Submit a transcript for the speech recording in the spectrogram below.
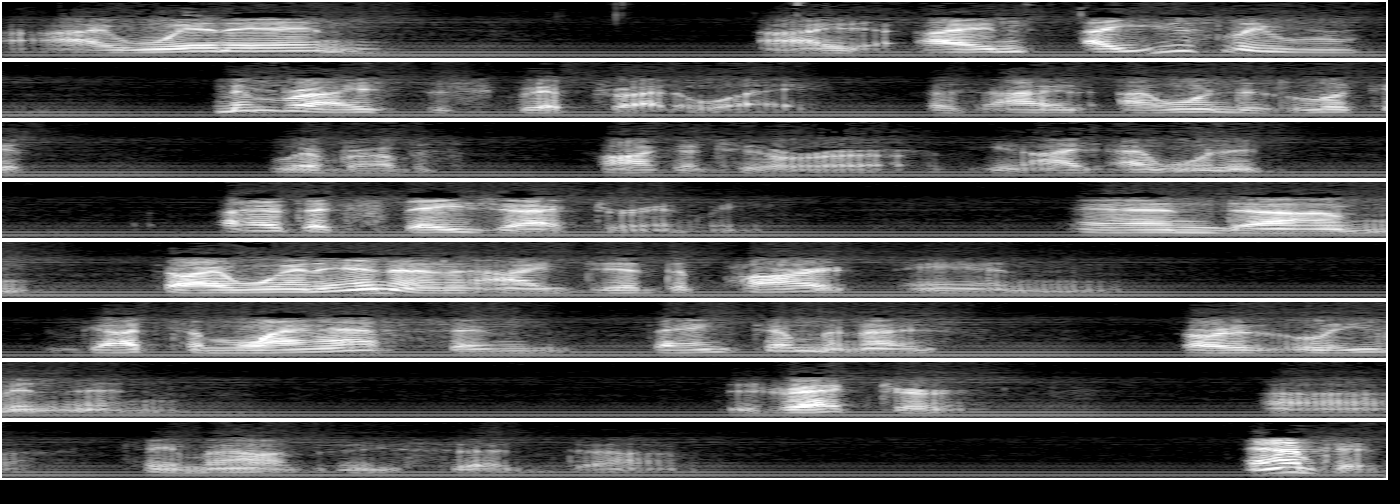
I went in. I I, I usually memorized the script right away because I I wanted to look at whoever I was talking to, or you know, I, I wanted I had that stage actor in me, and um, so I went in and I did the part and got some laughs and thanked them, and I started leaving, and the director uh, came out and he said, um, Hampton.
